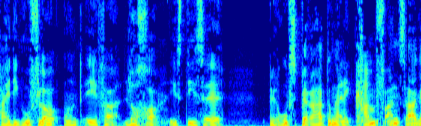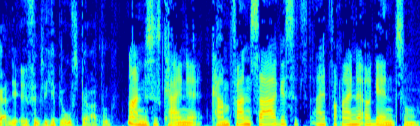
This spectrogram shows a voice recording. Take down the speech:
Heidi Guffler und Eva Locher. Ist diese Berufsberatung eine Kampfansage an die öffentliche Berufsberatung? Nein, es ist keine Kampfansage, es ist einfach eine Ergänzung.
